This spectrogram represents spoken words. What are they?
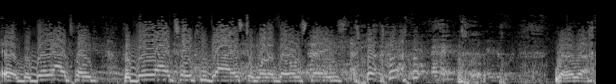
And the day I take the day I take you guys to one of those things. no, no.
